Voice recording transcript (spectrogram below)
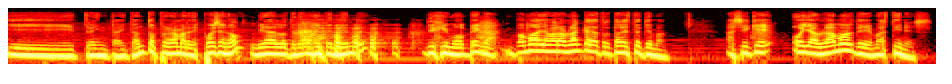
Y treinta y tantos programas después, ¿no? Mira, lo teníamos ahí pendiente. Dijimos, venga, vamos a llamar a Blanca y a tratar este tema. Así que hoy hablamos de mastines.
